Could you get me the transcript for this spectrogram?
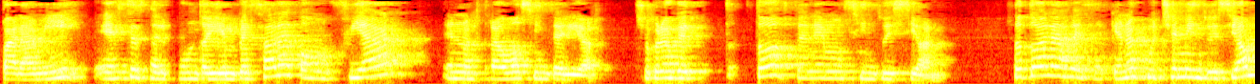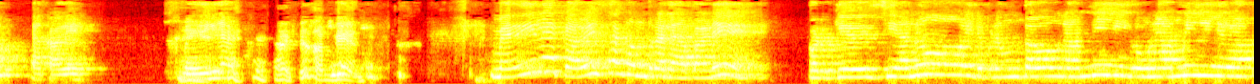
Para mí, ese es el punto. Y empezar a confiar en nuestra voz interior. Yo creo que todos tenemos intuición. Yo todas las veces que no escuché mi intuición, la cagué. Me di la, me di la cabeza contra la pared, porque decía no, y le preguntaba a un amigo, una amiga,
